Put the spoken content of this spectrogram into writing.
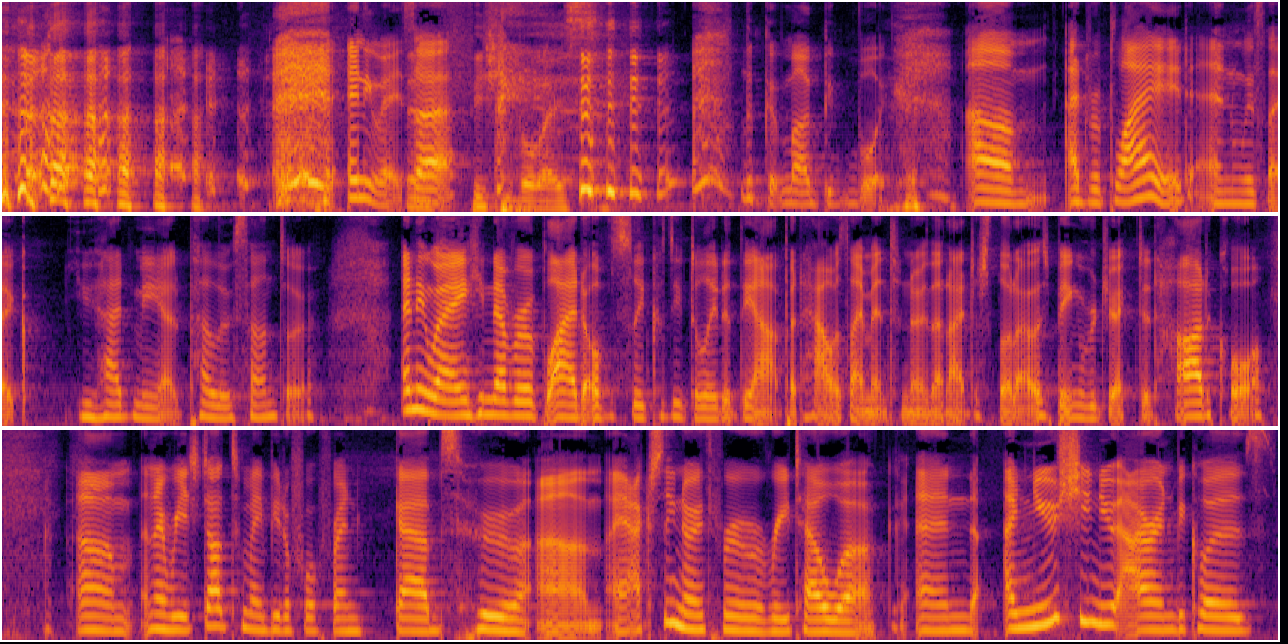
anyway, so Them fishy boys. look at my big boy. Um, I'd replied and was like, "You had me at Palo Santo." Anyway, he never replied, obviously, because he deleted the app. But how was I meant to know that? I just thought I was being rejected hardcore. Um, and I reached out to my beautiful friend Gabs, who um, I actually know through retail work, and I knew she knew Aaron because.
